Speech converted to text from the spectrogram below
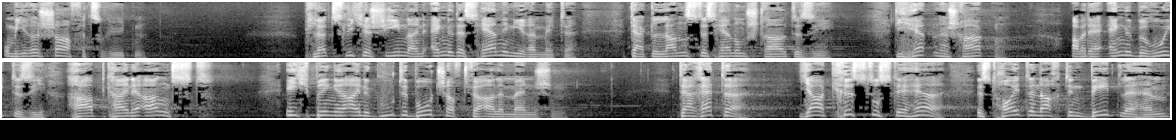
um ihre Schafe zu hüten. Plötzlich erschien ein Engel des Herrn in ihrer Mitte. Der Glanz des Herrn umstrahlte sie. Die Hirten erschraken, aber der Engel beruhigte sie. Habt keine Angst. Ich bringe eine gute Botschaft für alle Menschen. Der Retter, ja Christus der Herr, ist heute Nacht in Bethlehem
